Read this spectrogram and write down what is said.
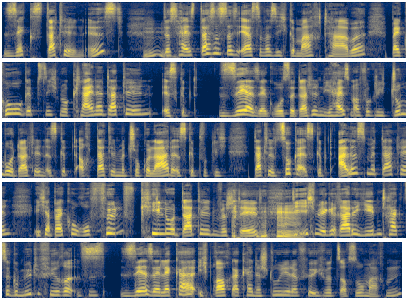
sechs Datteln isst. Das heißt, das ist das Erste, was ich gemacht habe. Bei Coro gibt es nicht nur kleine Datteln, es gibt sehr, sehr große Datteln. Die heißen auch wirklich Jumbo-Datteln. Es gibt auch Datteln mit Schokolade. Es gibt wirklich Dattelzucker. Es gibt alles mit Datteln. Ich habe bei Koro fünf Kilo Datteln bestellt, die ich mir gerade jeden Tag zu Gemüte führe. Es ist sehr, sehr lecker. Ich brauche gar keine Studie dafür. Ich würde es auch so machen.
